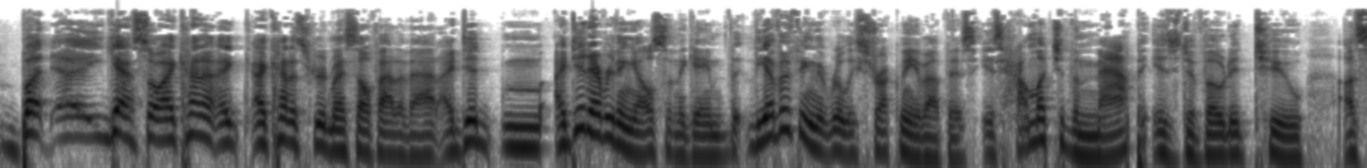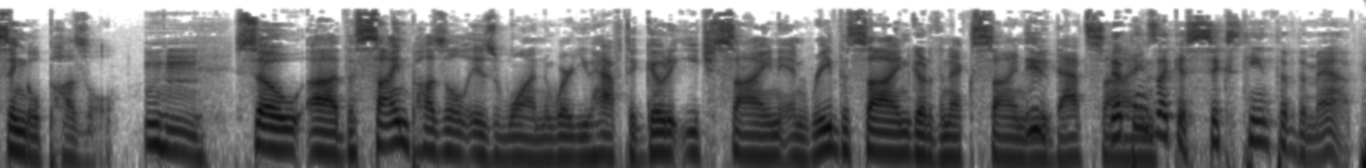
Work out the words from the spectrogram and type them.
but uh, yeah, so I kind of I, I kind of screwed myself out of that. I did mm, I did everything else in the game. The, the other thing that really struck me about this is how much of the map is devoted to a single puzzle. Mm-hmm. So uh, the sign puzzle is one where you have to go to each sign and read the sign, go to the next sign, read that sign. That thing's like a sixteenth of the map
